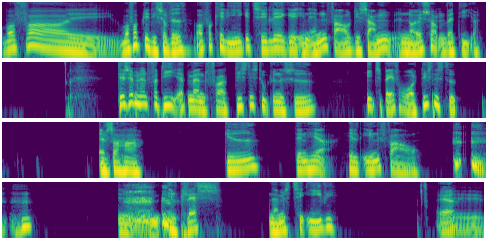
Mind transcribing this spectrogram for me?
hvorfor, øh, hvorfor bliver de så ved? Hvorfor kan de ikke tillægge en anden farve de samme nøjsomme værdier? Det er simpelthen fordi, at man fra Disney-studiernes side, helt tilbage fra Walt Disneys tid, altså har givet den her helt indefarve øh, en plads nærmest til evig. Ja. øh,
